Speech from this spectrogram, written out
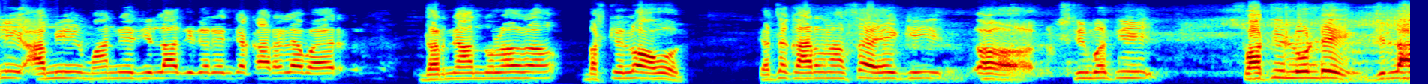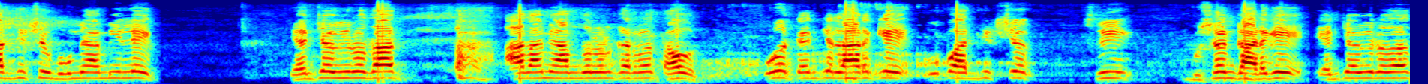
की आम्ही मान्य जिल्हाधिकाऱ्यांच्या कार्यालयाबाहेर धरणे आंदोलनाला बसलेलो आहोत. त्याचं कारण असं आहे की श्रीमती स्वाती लोंढे जिल्हाध्यक्ष भूमी अभिलेख यांच्या विरोधात आज आम्ही आंदोलन करत आहोत व त्यांचे लाडके उपाध्यक्षक श्री भूषण गाडगे यांच्या विरोधात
